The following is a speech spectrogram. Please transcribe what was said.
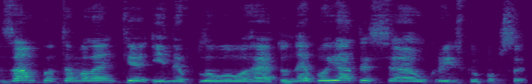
замкнуте маленьке і невпливове гето. Не боятися української попси.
